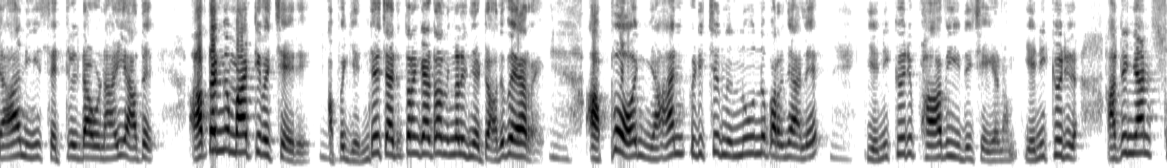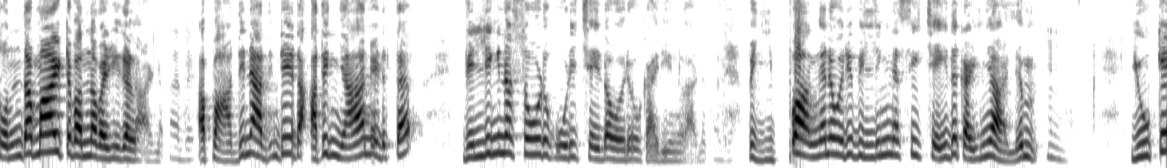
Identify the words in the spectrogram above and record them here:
ഞാൻ ഈ സെറ്റിൽ ഡൗൺ ആയി അത് അതങ്ങ് മാറ്റി വെച്ചേരെ. അപ്പൊ എന്റെ ചരിത്രം കേട്ടാൽ നിങ്ങൾ ഇഞ്ഞിട്ടോ അത് വേറെ. അപ്പോ ഞാൻ പിടിച്ചു നിന്നു എന്ന് പറഞ്ഞാൽ എനിക്കൊരു ഭാവി ഇത് ചെയ്യണം. എനിക്കൊരു അത് ഞാൻ സ്വന്തമായിട്ട് വന്ന വഴികളാണ്. അപ്പൊ അതിന് അതിന്റെ അത് ഞാൻ എടുത്ത വില്ലിങ്നെസ്സോട് കൂടി ചെയ്ത ഓരോ കാര്യങ്ങളാണ്. അപ്പൊ ഇപ്പൊ അങ്ങനെ ഒരു വില്ലിങ്നെസ് ചെയ്ത് കഴിഞ്ഞാലും യു കെ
